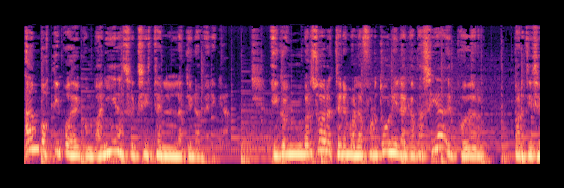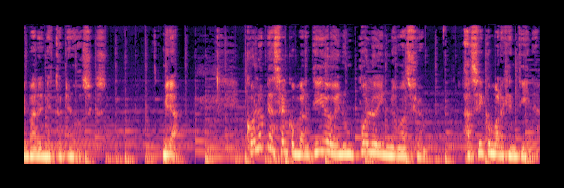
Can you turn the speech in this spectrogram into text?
Ambos tipos de compañías existen en Latinoamérica y como inversores tenemos la fortuna y la capacidad de poder participar en estos negocios. Mira, Colombia se ha convertido en un polo de innovación, así como Argentina.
